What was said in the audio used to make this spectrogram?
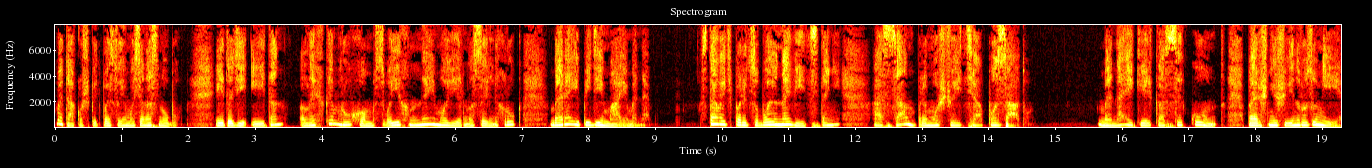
Ми також підписуємося на снубу, і тоді Ітан легким рухом своїх неймовірно сильних рук бере і підіймає мене, ставить перед собою на відстані, а сам примощується позаду. Минає кілька секунд, перш ніж він розуміє.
